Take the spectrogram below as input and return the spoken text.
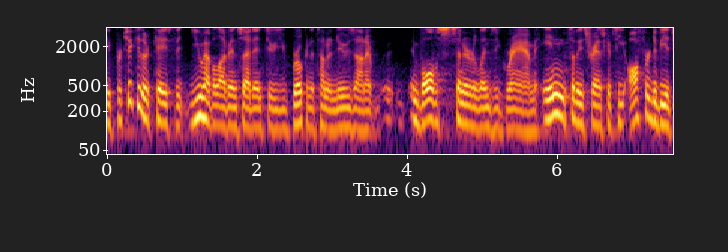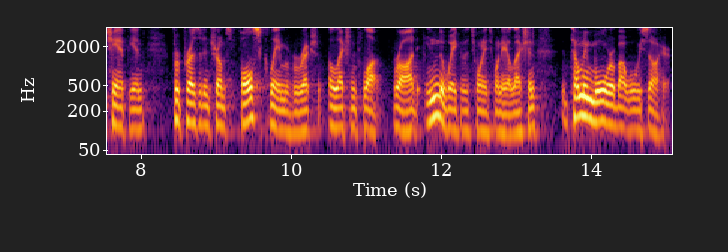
a particular case that you have a lot of insight into. You've broken a ton of news on it. it involves Senator Lindsey Graham. In some of these transcripts, he offered to be a champion for President Trump's false claim of election fraud in the wake of the 2020 election. Tell me more about what we saw here.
